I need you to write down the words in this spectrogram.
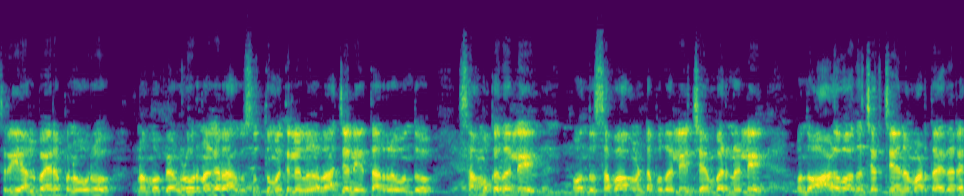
ಶ್ರೀ ಎಲ್ ಭೈರಪ್ಪನವರು ನಮ್ಮ ಬೆಂಗಳೂರು ನಗರ ಹಾಗೂ ಸುತ್ತಮುತ್ತಲಿನ ರಾಜ್ಯ ನೇತಾರರ ಒಂದು ಸಮ್ಮುಖದಲ್ಲಿ ಒಂದು ಸಭಾ ಮಂಟಪದಲ್ಲಿ ಚೇಂಬರ್ನಲ್ಲಿ ಒಂದು ಆಳವಾದ ಚರ್ಚೆಯನ್ನು ಮಾಡ್ತಾ ಇದ್ದಾರೆ.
